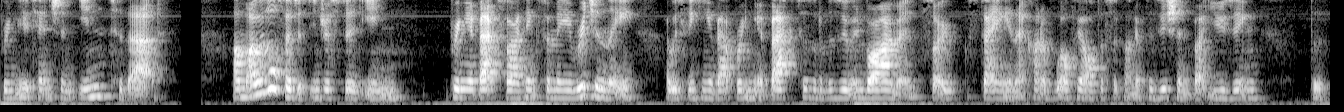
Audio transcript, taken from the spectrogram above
bring the attention into that. Um, I was also just interested in bringing it back. So I think for me originally, I was thinking about bringing it back to sort of a zoo environment. So staying in that kind of welfare officer kind of position, but using the,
